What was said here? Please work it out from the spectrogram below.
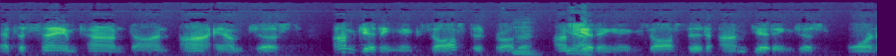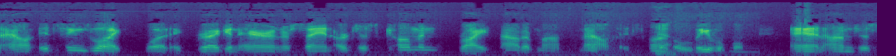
at the same time, Don, I am just, I'm getting exhausted, brother. Mm, I'm yeah. getting exhausted. I'm getting just worn out. It seems like what Greg and Erin are saying are just coming right out of my mouth. It's Yeah. And I'm just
